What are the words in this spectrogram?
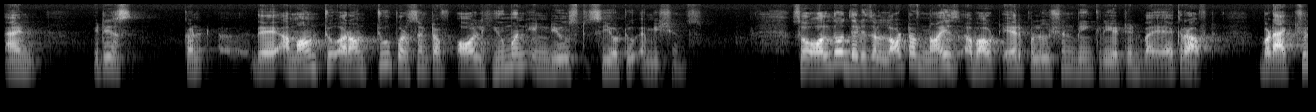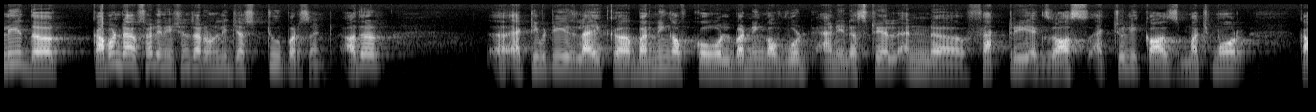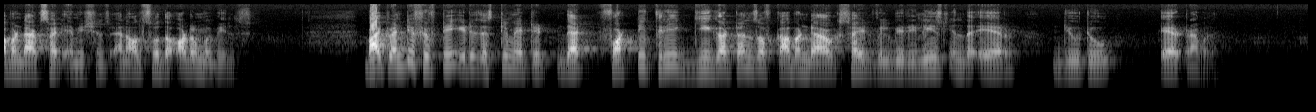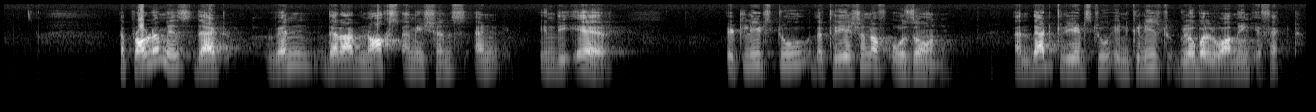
and it is they amount to around 2 percent of all human induced CO2 emissions. So, although there is a lot of noise about air pollution being created by aircraft, but actually the carbon dioxide emissions are only just 2 percent. Other activities like uh, burning of coal, burning of wood and industrial and uh, factory exhausts actually cause much more carbon dioxide emissions and also the automobiles. By 2050 it is estimated that 43 gigatons of carbon dioxide will be released in the air due to air travel. The problem is that when there are NOx emissions and in the air it leads to the creation of ozone and that creates to increased global warming effect.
